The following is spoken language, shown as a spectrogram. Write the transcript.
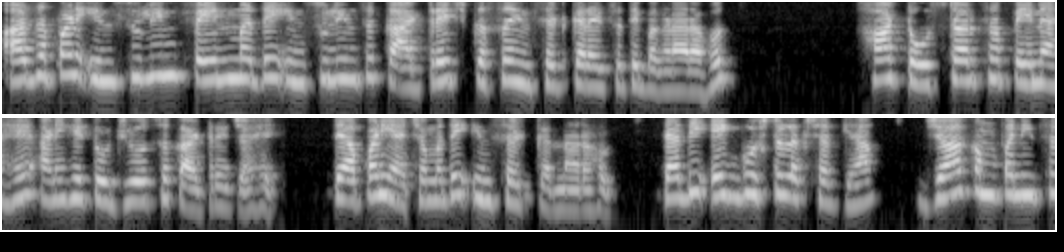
आज आपण इन्सुलिन पेन मध्ये इन्सुलिनचं कार्ट्रेज कसं इन्सर्ट करायचं ते बघणार आहोत. हा टोस्टारचा पेन आहे आणि हे टोजिओचं कार्ट्रेज आहे. ते आपण याच्यामध्ये इन्सर्ट करणार आहोत. त्याआधी एक गोष्ट लक्षात घ्या. ज्या कंपनीचं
